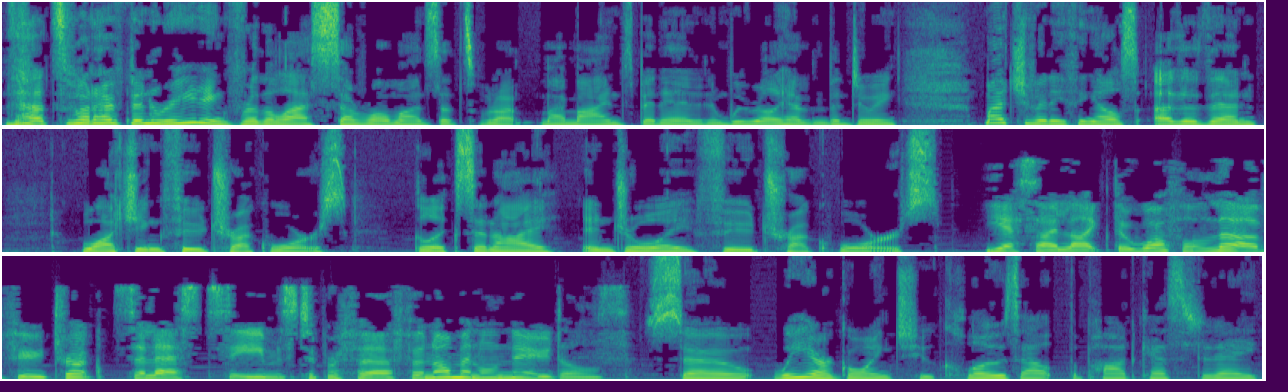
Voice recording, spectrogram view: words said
that's what I've been reading for the last several months. That's what my mind's been in, and we really haven't been doing much of anything else other than watching Food Truck Wars. Glix and I enjoy Food Truck Wars. Yes, I like the waffle love food truck. Celeste seems to prefer phenomenal noodles. So, we are going to close out the podcast today.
